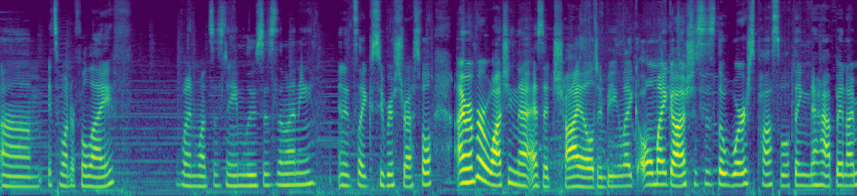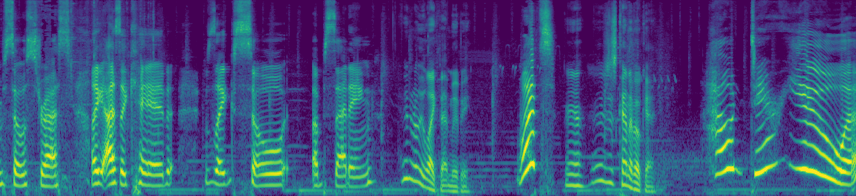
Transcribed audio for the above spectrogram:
um, It's Wonderful Life when what's his name loses the money and it's like super stressful. I remember watching that as a child and being like, "Oh my gosh, this is the worst possible thing to happen. I'm so stressed." Like as a kid, it was like so upsetting. I didn't really like that movie. What? Yeah, it was just kind of okay. How dare you?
